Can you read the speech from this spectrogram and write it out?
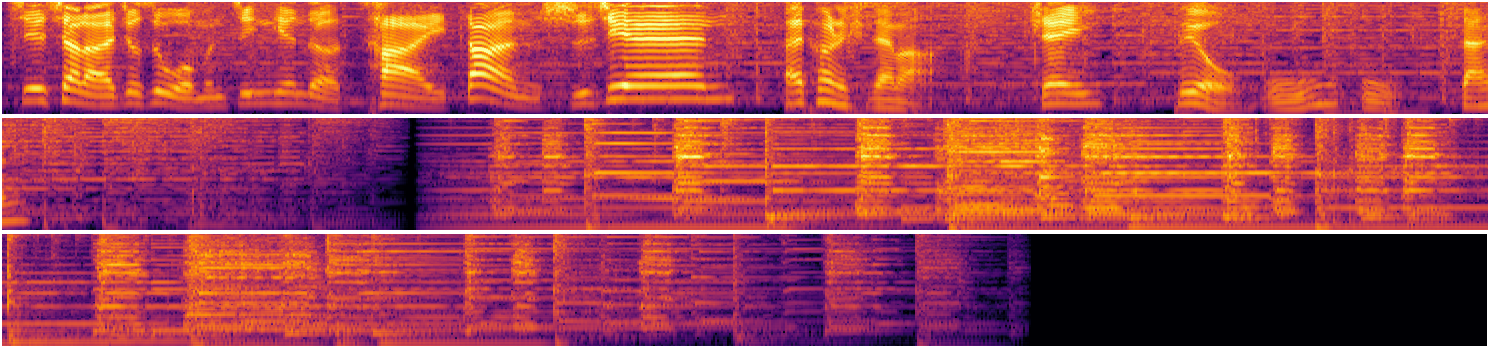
接下来就是我们今天的彩蛋时间，iPhone 历史代码 J 六五五三。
